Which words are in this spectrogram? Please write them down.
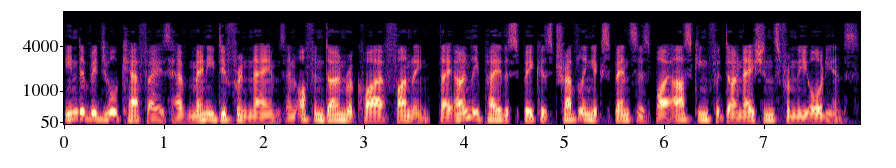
Individual cafes have many different names and often don't require funding, they only pay the speaker's traveling expenses by asking for donations from the audience.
